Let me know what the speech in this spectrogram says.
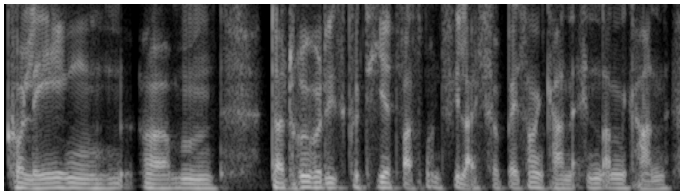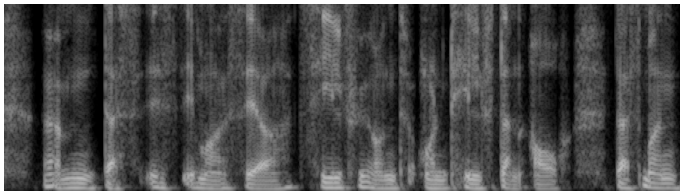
Kollegen ähm, darüber diskutiert, was man vielleicht verbessern kann, ändern kann. Ähm, das ist immer sehr zielführend und hilft dann auch, dass man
